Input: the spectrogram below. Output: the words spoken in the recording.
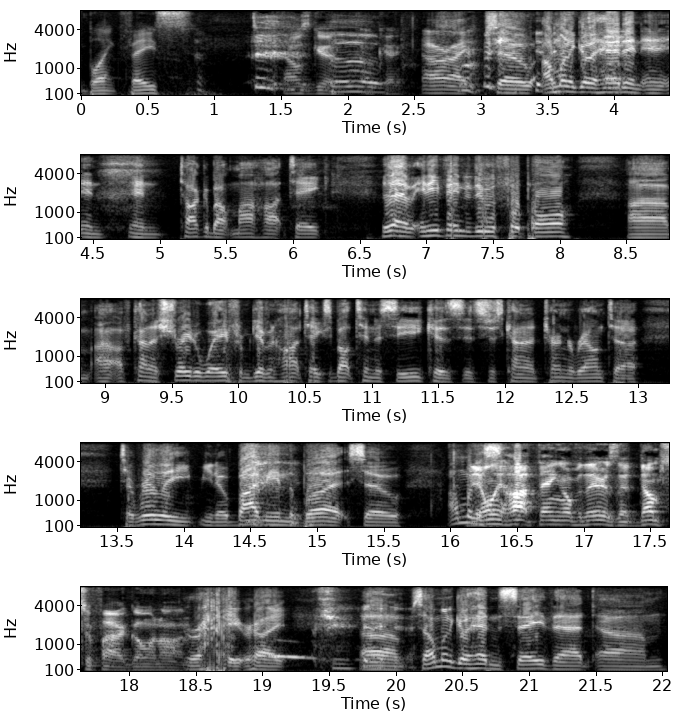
Blank face. That was good. Oh. Okay. All right, so I'm gonna go ahead and, and, and, and talk about my hot take. Doesn't have anything to do with football. Um, I, I've kind of strayed away from giving hot takes about Tennessee because it's just kind of turned around to to really you know bite me in the butt. So I'm The gonna only s- hot thing over there is that dumpster fire going on. Right, right. Um, so I'm going to go ahead and say that um,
